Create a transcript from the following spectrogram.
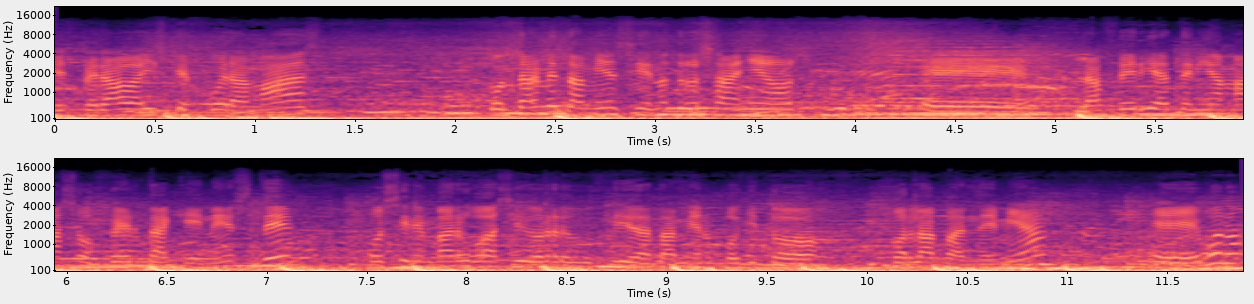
Esperabais que fuera más. Contadme también si en otros años eh, la feria tenía más oferta que en este o sin embargo ha sido reducida también un poquito por la pandemia. Eh, bueno,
